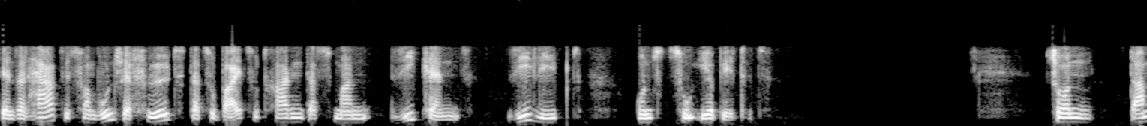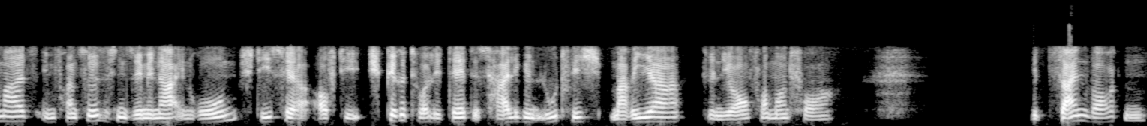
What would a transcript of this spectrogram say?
denn sein Herz ist vom Wunsch erfüllt, dazu beizutragen, dass man sie kennt, sie liebt und zu ihr betet. Schon damals im französischen Seminar in Rom stieß er auf die Spiritualität des heiligen Ludwig Maria Grignon von Montfort. Mit seinen Worten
